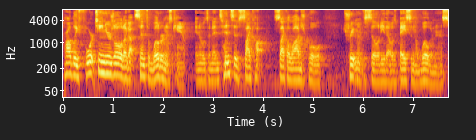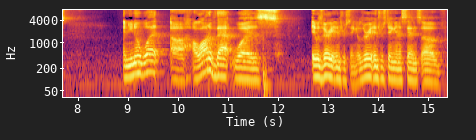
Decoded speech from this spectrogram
probably 14 years old, I got sent to wilderness camp, and it was an intensive psycho- psychological treatment facility that was based in the wilderness. And you know what? Uh, a lot of that was it was very interesting. It was very interesting in a sense of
